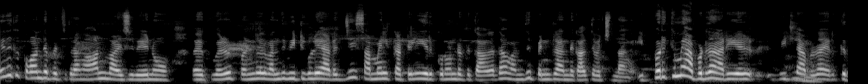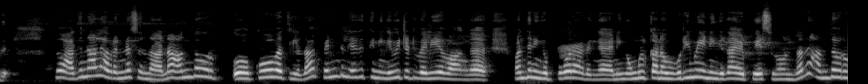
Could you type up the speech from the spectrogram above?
எதுக்கு குழந்தை பெற்றுக்கிறாங்க? ஆண் வாரிசு வேணும். வெறும் பெண்கள் வந்து வீட்டுக்குள்ளேயே அடைஞ்சு சமையல் கட்டிலே இருக்கணுன்றதுக்காக தான் வந்து பெண்கள் அந்த காலத்தை வச்சிருந்தாங்க. இப்போ வரைக்குமே அப்படிதான் நிறைய வீட்டில் அப்படிதான் இருக்குது. ஸோ அதனால அவர் என்ன சொன்னார்னா அந்த ஒரு கோ- தான் பெண்கள் எதுக்கு நீங்கள் வீட்டு விட்டு வெளியே வாங்க? வந்து நீங்கள் போராடுங்க. நீங்கள் உங்களுக்கான உரிமையை நீங்கள் தான் பேசணுன்றது அந்த ஒரு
